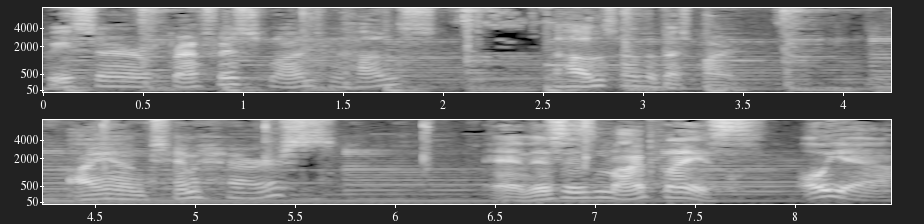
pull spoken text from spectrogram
We serve breakfast, lunch, and hugs. The hugs are the best part. I am Tim Harris, and this is my place. Oh yeah.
